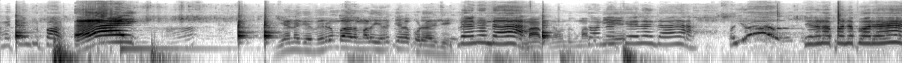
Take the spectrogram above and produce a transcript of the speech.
ஏய்! எனக்கு விரும்பாத மழை இருக்கவே கூடாது வேணும்டா ஐயோ என்னடா பண்ண போறேன்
